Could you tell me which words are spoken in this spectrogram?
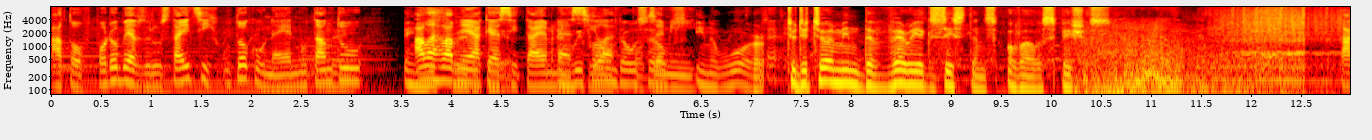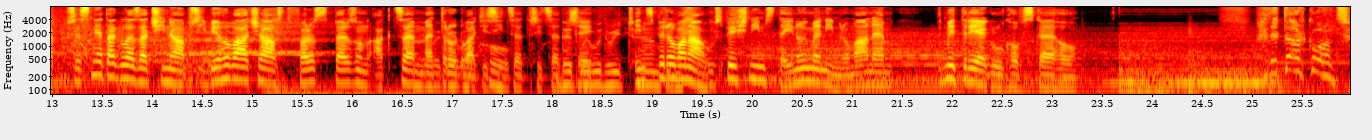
a to v podobě vzrůstajících útoků nejen mutantů, ale hlavně jakési tajemné síle v podzemí. To determine the very existence of our species. Tak přesně takhle začíná příběhová část First Person akce Metro 2033, inspirovaná úspěšným stejnojmeným románem Dmitrie Gluchovského. The Dark Ones!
